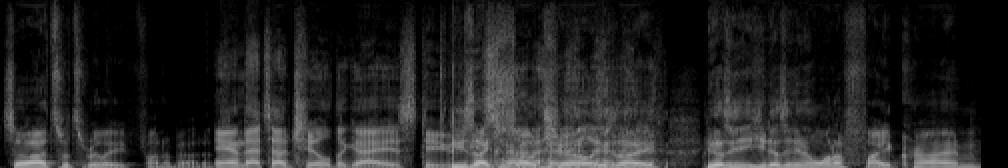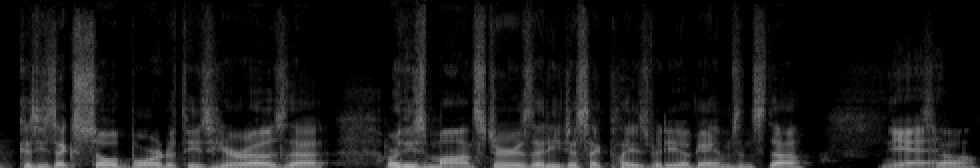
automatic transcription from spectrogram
so that's what's really fun about it and that's how chill the guy is too. He's like so not- chill. He's like he doesn't he doesn't even want to fight crime because he's like so bored with these heroes that or these monsters that he just like plays video games and stuff. yeah. So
